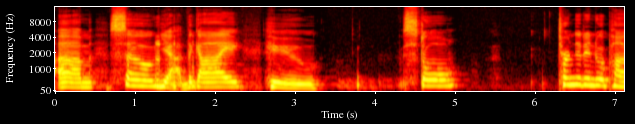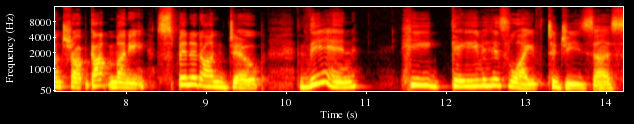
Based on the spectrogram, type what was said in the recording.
Um, so, yeah, the guy who stole, turned it into a pawn shop, got money, spent it on dope. Then he gave his life to Jesus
